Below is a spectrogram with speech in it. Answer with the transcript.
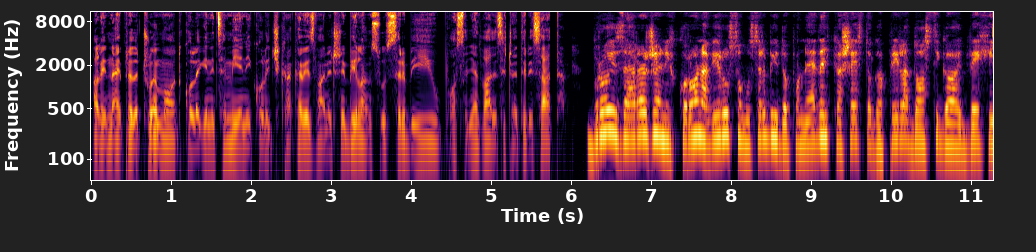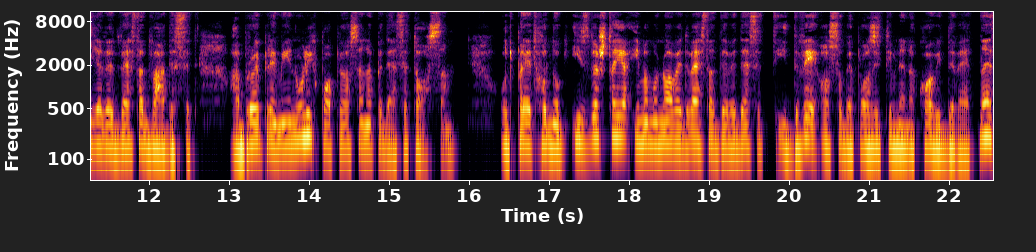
Ali najpre da čujemo od koleginice Mije Nikolić kakav je zvanični bilans u Srbiji u poslednja 24 sata. Broj zaraženih koronavirusom u Srbiji do ponedeljka 6. aprila dostigao je 2220, a broj preminulih popeo se na 58. Od prethodnog izveštaja imamo nove 292 osobe pozitivne na COVID-19,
